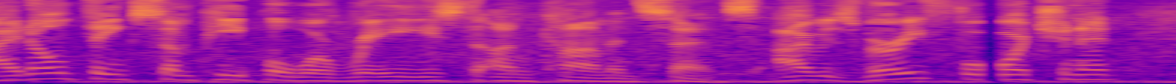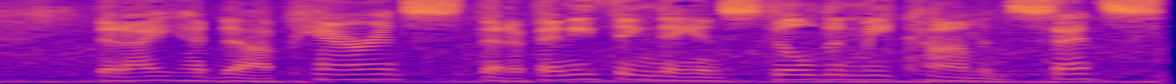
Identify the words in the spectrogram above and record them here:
I don't think some people were raised on common sense. I was very fortunate that I had uh, parents that, if anything, they instilled in me common sense.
